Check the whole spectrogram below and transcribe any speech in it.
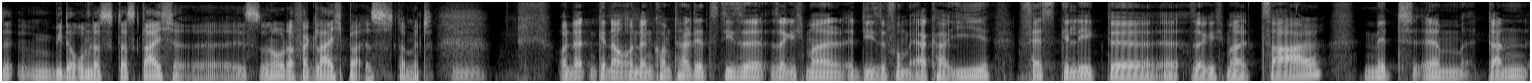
äh, wiederum das das Gleiche äh, ist ne? oder vergleichbar ist damit. Und dann, genau, und dann kommt halt jetzt diese, sag ich mal, diese vom RKI festgelegte, äh, sag ich mal, Zahl mit ähm, dann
